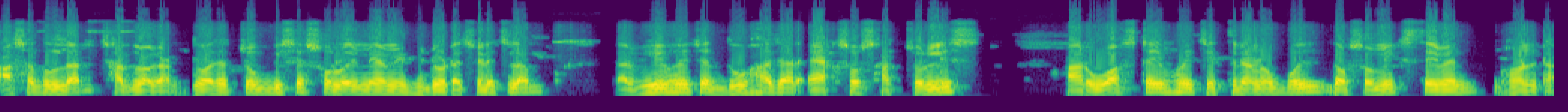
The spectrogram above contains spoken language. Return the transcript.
আসাদুলদার ছাদ বাগান। দু হাজার চব্বিশে ষোলোই মে আমি ভিডিওটা ছেড়েছিলাম, তার ভিউ হয়েছে দু হাজার একশো সাতচল্লিশ আর ওয়াচ টাইম হয়েছে তিরানব্বই দশমিক সেভেন ঘণ্টা।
